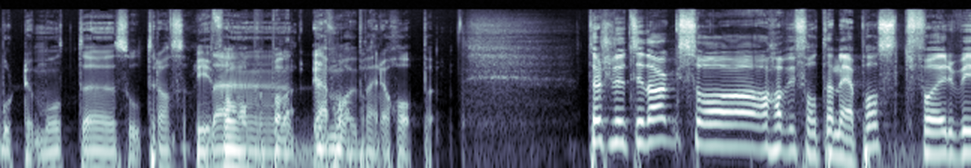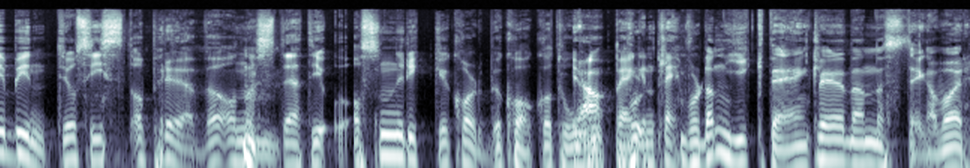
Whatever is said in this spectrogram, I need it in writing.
borte mot eh, Sotra. Altså. Vi det, håpe på det. Vi det må vi bare håpe. Til slutt i dag så har vi fått en e-post, for vi begynte jo sist å prøve å nøste etter åssen rykker Kolbu KK2 Ja, opp, egentlig. Hvordan gikk det egentlig, den nøstinga vår?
